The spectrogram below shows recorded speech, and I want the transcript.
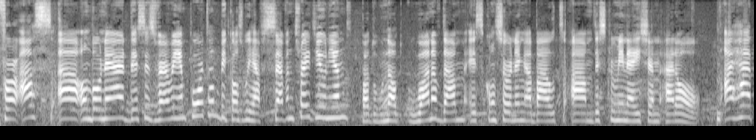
For us uh, on Bonaire, this is very important because we have seven trade unions, but not one of them is concerning about um, discrimination at all. I had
